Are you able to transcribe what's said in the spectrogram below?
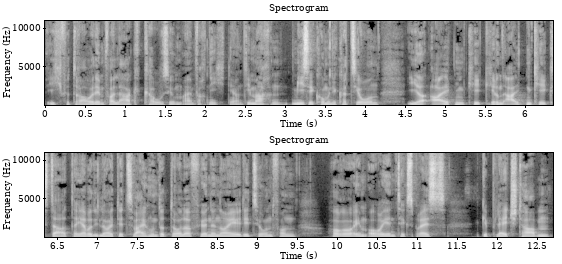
ich vertraue dem Verlag Chaosium einfach nicht. Ja. Die machen miese Kommunikation. Ihr alten Kick, ihren alten Kickstarter, ja, wo die Leute 200 Dollar für eine neue Edition von Horror im Orient Express geplätscht haben,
